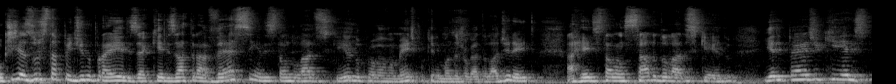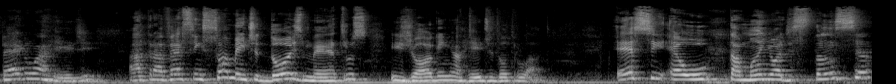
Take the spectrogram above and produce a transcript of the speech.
O que Jesus está pedindo para eles é que eles atravessem, eles estão do lado esquerdo, provavelmente, porque ele manda jogar do lado direito. A rede está lançada do lado esquerdo. E ele pede que eles peguem a rede, atravessem somente dois metros e joguem a rede do outro lado. Esse é o tamanho, a distância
